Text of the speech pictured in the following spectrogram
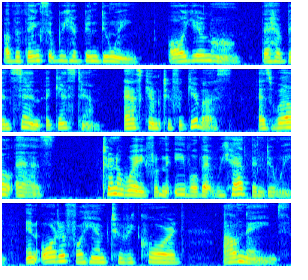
of the things that we have been doing all year long that have been sin against Him, ask Him to forgive us, as well as turn away from the evil that we have been doing in order for Him to record our names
